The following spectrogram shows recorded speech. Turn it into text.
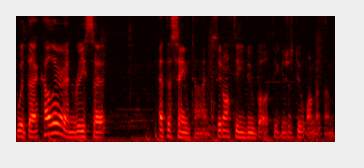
with that color and reset at the same time. So you don't have to do both, you can just do one of them.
